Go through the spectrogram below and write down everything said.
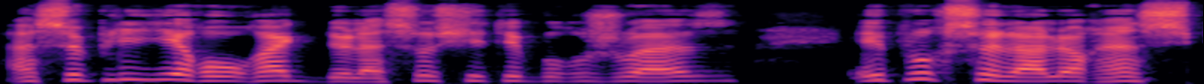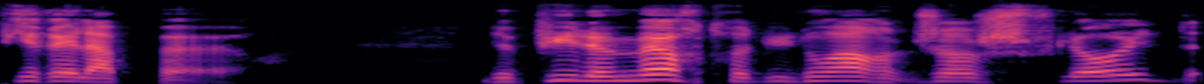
à se plier aux règles de la société bourgeoise et pour cela leur inspirer la peur. Depuis le meurtre du noir George Floyd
